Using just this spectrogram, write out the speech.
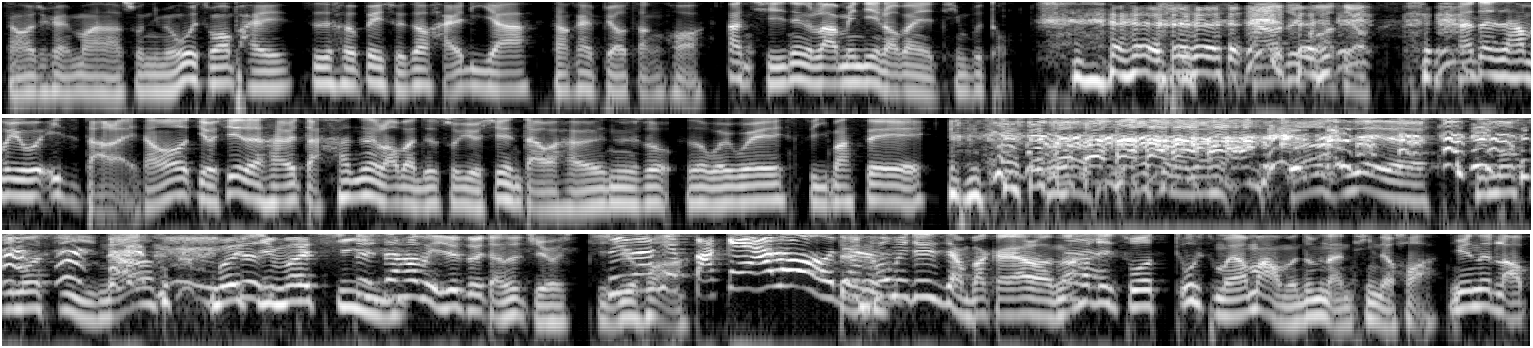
然后就开始骂他说：“你们为什么要排这是核废水到海里啊？”然后开始飙脏话。那其实那个拉面店老板也听不懂，然后就挂掉。那但是他们又会一直打来，然后有些人还会打，他那个老板就说，有些人打完还会那边说：“他说喂喂，すいません。”然后之类的，摩西摩西，然后摩西摩西，对，但他们也就只会讲这几几句话。对，后面就是 讲八嘎呀了，然后他就说为什么要骂我们这么难听的话？因为那老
